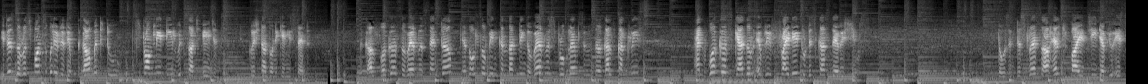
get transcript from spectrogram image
It is the responsibility of the government to strongly deal with such agents, Krishna Donikeni said. The Gulf Workers Awareness Center has also been conducting awareness programs in the Gulf countries and workers gather every Friday to discuss their issues. Those in distress are helped by GWAC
